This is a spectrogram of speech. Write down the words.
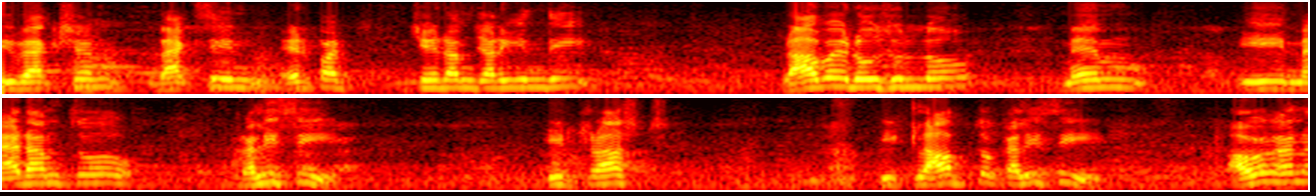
ఈ వ్యాక్సిన్ వ్యాక్సిన్ ఏర్పాటు చేయడం జరిగింది. రాబోయే రోజుల్లో మేము ఈ మేడంతో కలిసి ఈ ట్రస్ట్ ఈ క్లబ్తో కలిసి అవగాహన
